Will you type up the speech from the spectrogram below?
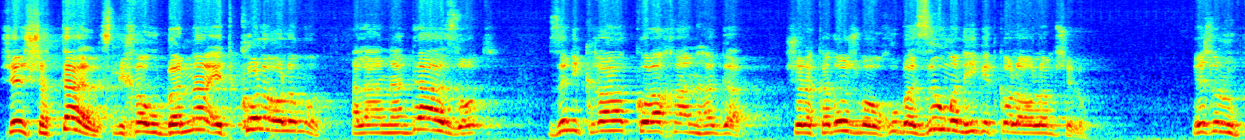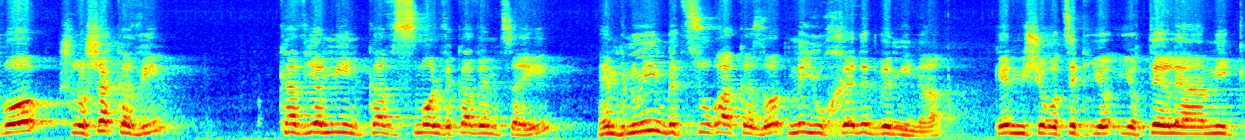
ששתל, סליחה, הוא בנה את כל העולמות. על ההנהגה הזאת, זה נקרא כוח ההנהגה של הקדוש ברוך הוא, בזה הוא מנהיג את כל העולם שלו. יש לנו פה שלושה קווים, קו ימין, קו שמאל וקו אמצעי, הם בנויים בצורה כזאת, מיוחדת במינה, כן, מי שרוצה יותר להעמיק,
